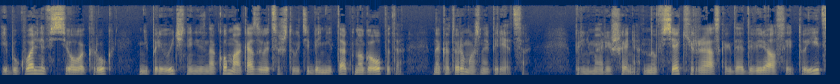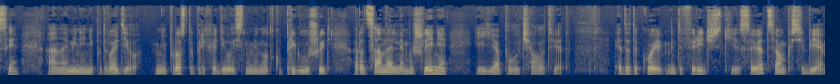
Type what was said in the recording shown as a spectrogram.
и буквально все вокруг непривычно, незнакомо, оказывается, что у тебя не так много опыта, на который можно опереться принимая решения. Но всякий раз, когда я доверялся интуиции, она меня не подводила. Мне просто приходилось на минутку приглушить рациональное мышление, и я получал ответ. Это такой метафорический совет сам по себе.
